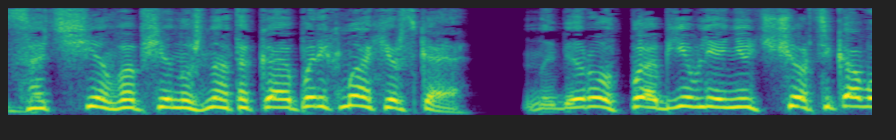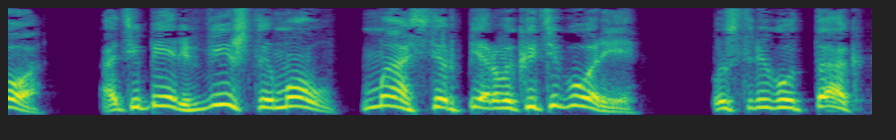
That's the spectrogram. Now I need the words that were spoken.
Зачем вообще нужна такая парикмахерская? Наберут по объявлению черти кого! А теперь, вишь ты, мол, мастер первой категории. Постригут так,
